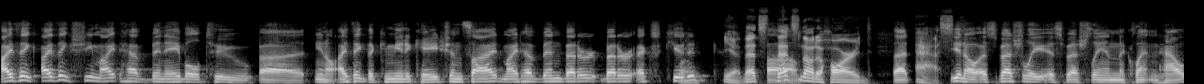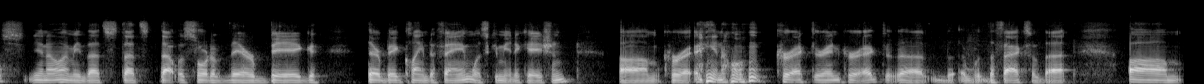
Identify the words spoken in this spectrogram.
I think I think she might have been able to uh, you know I think the communication side might have been better better executed. Yeah, that's that's Um, not a hard that ask. you know especially especially in the Clinton house you know I mean that's that's that was sort of their big their big claim to fame was communication um correct you know correct or incorrect uh the, the facts of that um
